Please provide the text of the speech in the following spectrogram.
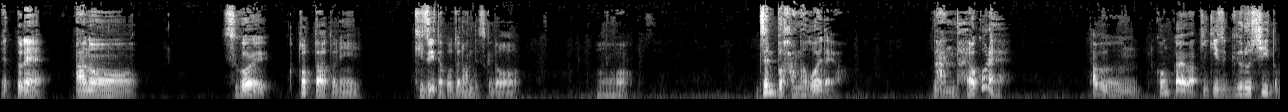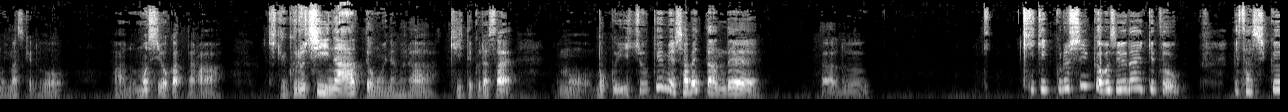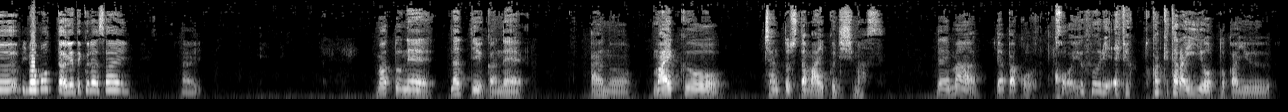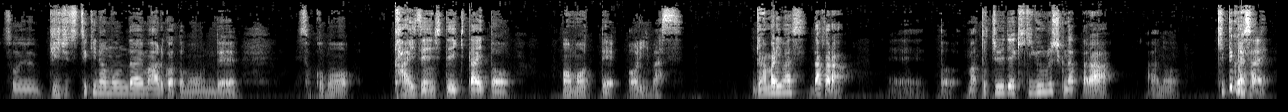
えっとね、あのーすごい、撮った後に気づいたことなんですけど、全部鼻声だよ。なんだよ、これ。多分、今回は聞き苦しいと思いますけど、あの、もしよかったら、聞き苦しいなって思いながら聞いてください。もう、僕一生懸命喋ったんで、あの、聞き苦しいかもしれないけど、優しく見守ってあげてください。はい。まあ、あとね、なんていうかね、あの、マイクをちゃんとしたマイクにします。で、まあ、やっぱこう、こういう風にエフェクトかけたらいいよとかいう、そういう技術的な問題もあるかと思うんで、そこも改善していきたいと思っております。頑張ります。だから、えっと、まあ、途中で聞き苦しくなったら、あの、切ってください。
